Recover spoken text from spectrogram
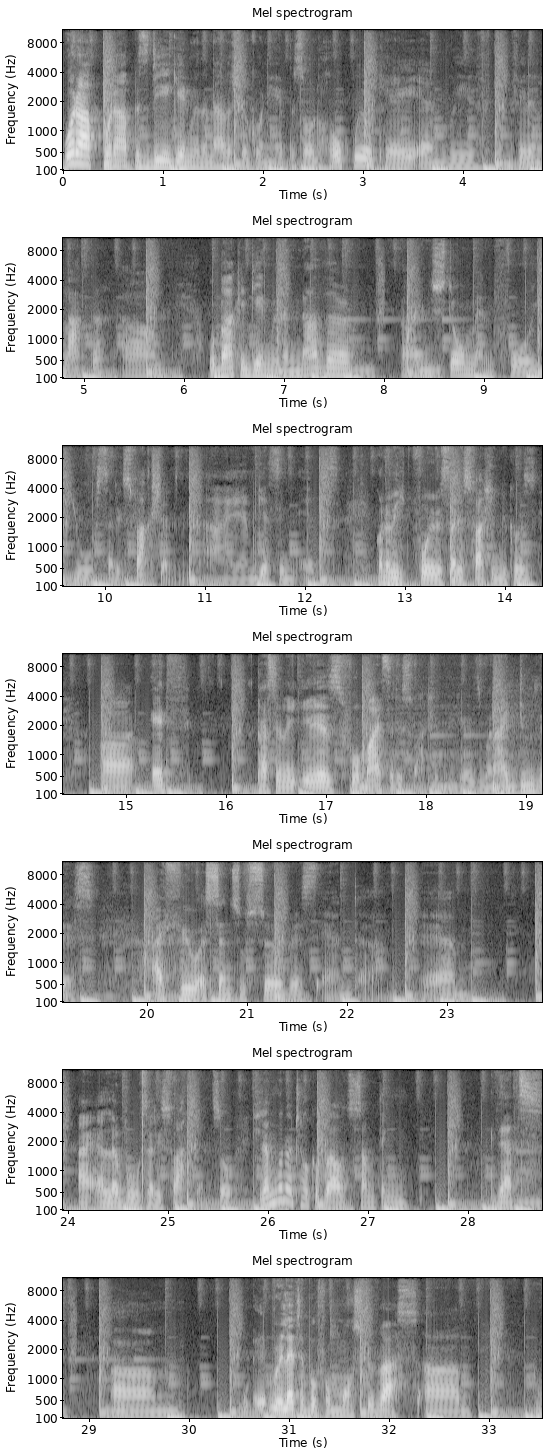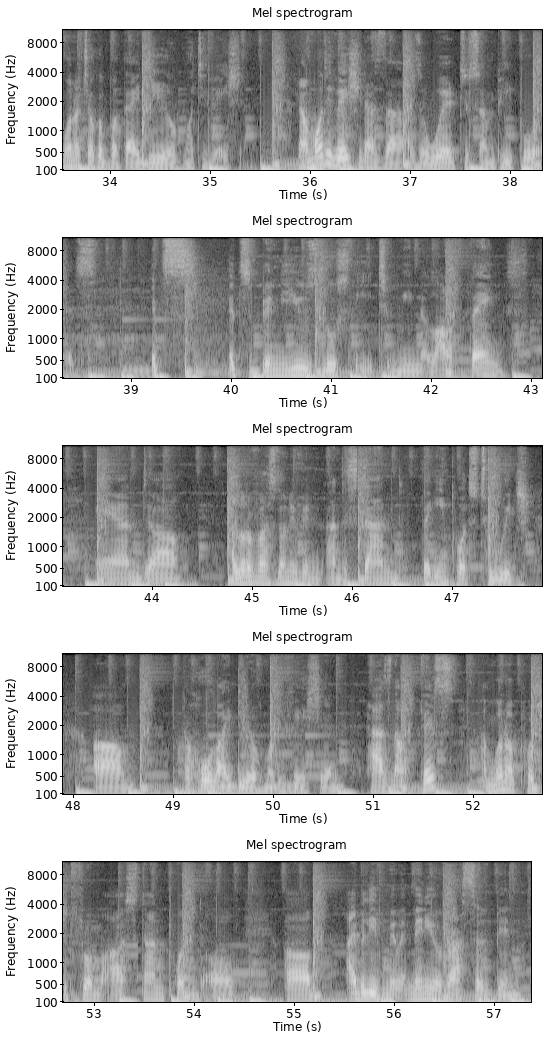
What up, what up? It's D again with another Shokoni episode. Hope we're okay and we've been feeling laughter. Um, we're back again with another uh, installment for your satisfaction. I am guessing it's to be for your satisfaction because uh, it, personally, it is for my satisfaction because when I do this, I feel a sense of service and um, um, a level of satisfaction. So today I'm going to talk about something that's um, relatable for most of us. Um, I'm going to talk about the idea of motivation. Now, motivation as a, as a word to some people, it's it's it's been used loosely to mean a lot of things, and uh, a lot of us don't even understand the import to which um, the whole idea of motivation has. Now, this I'm going to approach it from a standpoint of um, I believe many of us have been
